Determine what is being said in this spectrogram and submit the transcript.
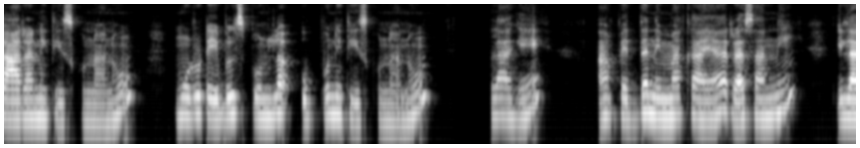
కారాన్ని తీసుకున్నాను. మూడు టేబుల్ స్పూన్ల ఉప్పుని తీసుకున్నాను. అలాగే ఆ పెద్ద నిమ్మకాయ రసాన్ని ఇలా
